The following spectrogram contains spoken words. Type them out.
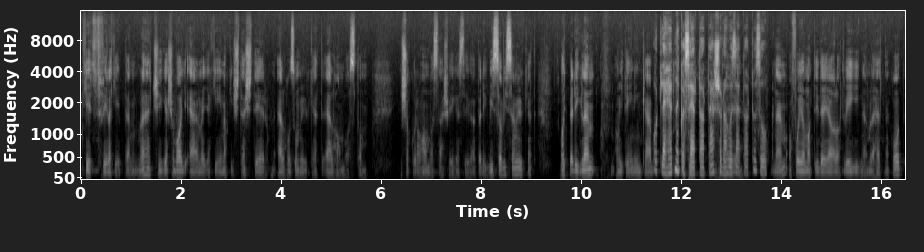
kétféleképpen lehetséges, vagy elmegyek én a kis testér, elhozom őket, elhambasztom, és akkor a hambasztás végeztével pedig visszaviszem őket, vagy pedig len, amit én inkább... Ott lehetnek a szertartáson a hozzátartozók? Nem, a folyamat ideje alatt végig nem lehetnek ott.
